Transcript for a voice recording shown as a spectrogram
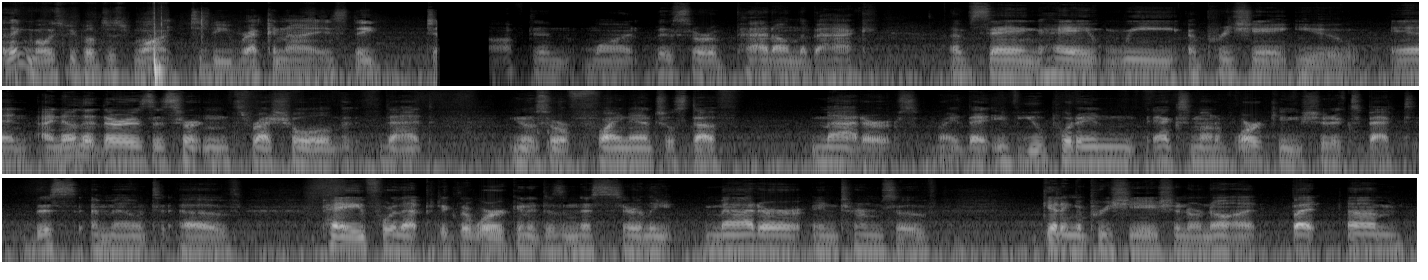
I think most people just want to be recognized. They often want this sort of pat on the back of saying, hey, we appreciate you. And I know that there is a certain threshold that, you know, sort of financial stuff matters, right? That if you put in X amount of work, you should expect this amount of pay for that particular work, and it doesn't necessarily matter in terms of getting appreciation or not. But um,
